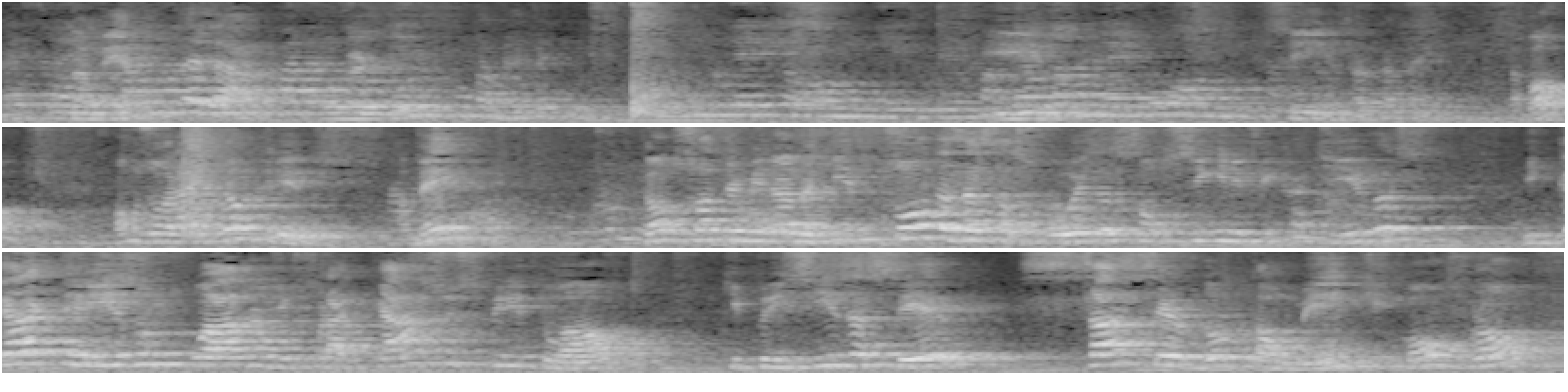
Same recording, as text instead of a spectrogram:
Né? O fundamento é o telhado. Cobertura e o fundamento é Cristo. Mulher e homem mesmo. né? O papel Isso. da mulher do homem. Sim, exatamente. Tá bom? Vamos orar então, queridos? Amém? Então, só terminando aqui, todas essas coisas são significativas e caracterizam um quadro de fracasso espiritual que precisa ser sacerdotalmente confrontado.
